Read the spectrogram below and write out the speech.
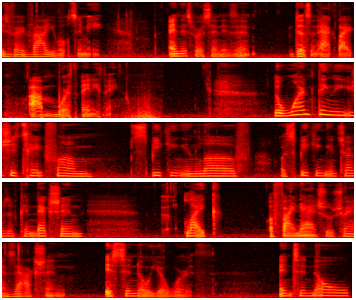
is very valuable to me. And this person isn't doesn't act like I'm worth anything. The one thing that you should take from speaking in love or speaking in terms of connection like a financial transaction is to know your worth. And to know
